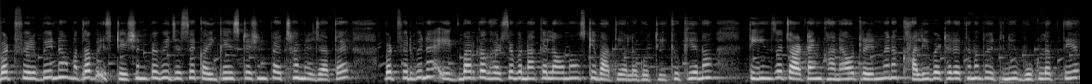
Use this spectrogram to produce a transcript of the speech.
बट फिर भी ना मतलब स्टेशन पे भी जैसे कहीं कहीं स्टेशन पे अच्छा मिल जाता है, बट फिर भी ना एक बार का घर से बना के लाओ ना, उसकी बात ही अलग होती है, क्योंकि ना तीन से चार टाइम खाना है और ट्रेन में ना खाली बैठे रहते ना तो इतनी भूख लगती है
